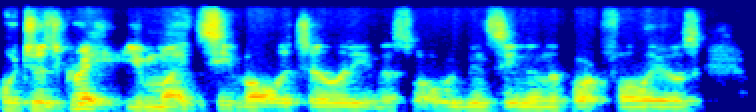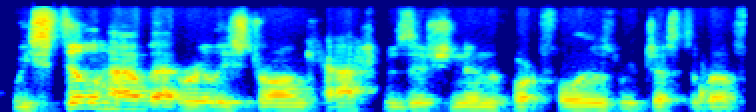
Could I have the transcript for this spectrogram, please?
which is great. You might see volatility, and that's what we've been seeing in the portfolios. We still have that really strong cash position in the portfolios. We're just above,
